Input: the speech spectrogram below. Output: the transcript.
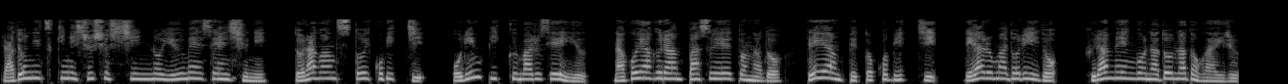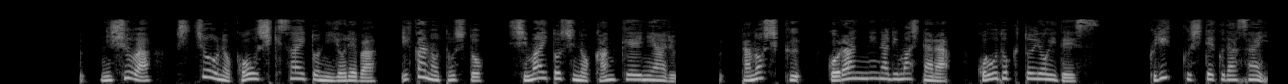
ラドニツキニシュ出身の有名選手にドラガン・ストイコビッチ、オリンピック・マルセイユ、名古屋グランパスエートなど、デヤン・ペトコビッチ、レアル・マドリード、フラメンゴなどなどがいる。2種は市長の公式サイトによれば、以下の都市と姉妹都市の関係にある。楽しくご覧になりましたら、購読と良いです。クリックしてください。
